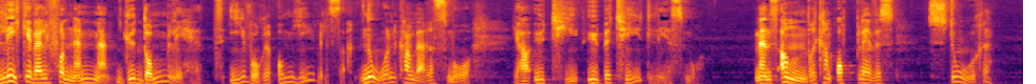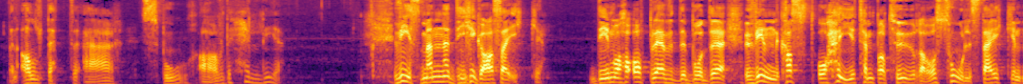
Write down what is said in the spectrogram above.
likevel fornemme guddommelighet i våre omgivelser. Noen kan være små, ja, ubetydelige små. Mens andre kan oppleves store. Men alt dette er spor av det hellige. Vismennene de ga seg ikke. De må ha opplevd både vindkast og høye temperaturer og solsteiken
